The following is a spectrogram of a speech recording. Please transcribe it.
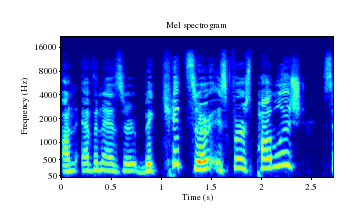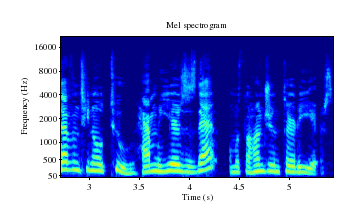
on Even HaEzer, Bekitzer is first published 1702. How many years is that? Almost 130 years.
